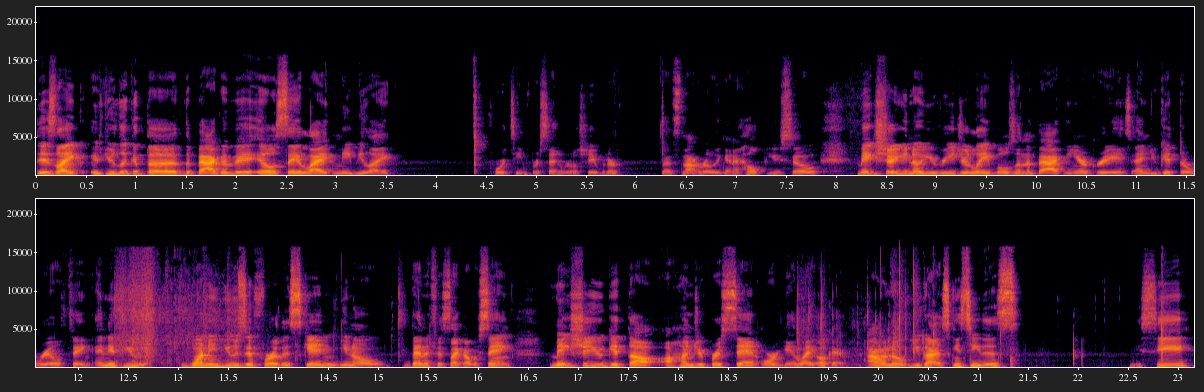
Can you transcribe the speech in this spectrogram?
there's like if you look at the the back of it it'll say like maybe like 14% real shea butter that's not really going to help you. So make sure you know you read your labels on the back and your ingredients and you get the real thing. And if you want to use it for the skin, you know, benefits like I was saying, make sure you get the 100% organic like okay, I don't know if you guys can see this. Let me see.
